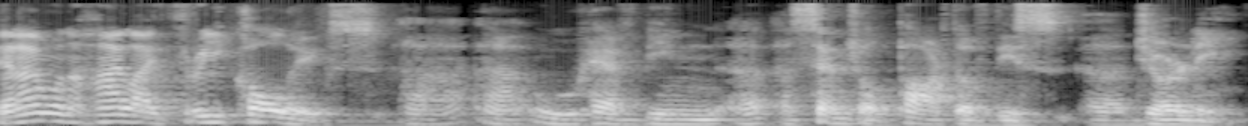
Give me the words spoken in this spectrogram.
And I want to highlight three colleagues uh, uh, who have been a, a, central part of this uh, journey.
